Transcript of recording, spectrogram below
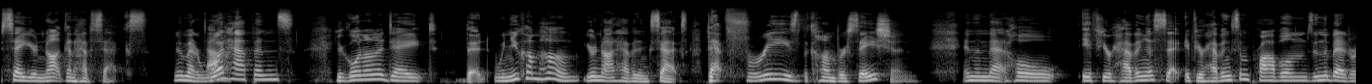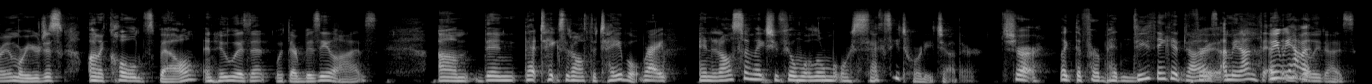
say you're not going to have sex no matter what Ah. happens you're going on a date that when you come home, you're not having sex. That frees the conversation. And then that whole if you're having a sec, if you're having some problems in the bedroom or you're just on a cold spell, and who isn't with their busy lives, um, then that takes it off the table. Right. And it also makes you feel a little bit more sexy toward each other. Sure. Like the forbidden. Do you think it does? Fruit. I mean, I'm th- I mean, we think it really does.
